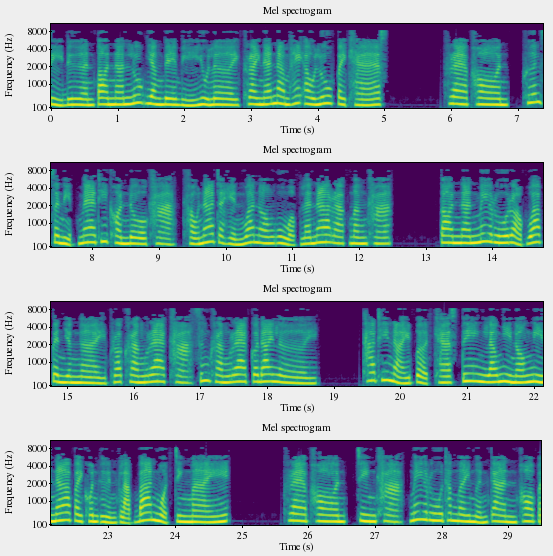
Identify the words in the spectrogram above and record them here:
สี่เดือนตอนนั้นลูกยังเบบีอยู่เลย ใครแนะนำให้เอาลูกไปแคส แพรพร เพื่อนสนิทแม่ที่คอนโดค่ะ เขาน่าจะเห็นว่าน้องอวบและน่ารักมั้งคะตอนนั้นไม่รู้หรอกว่าเป็นยังไง เพราะครั้งแรกค่ะ ซึ่งครั้งแรกก็ได้เลย ถ้าที่ไหนเปิดแคสติ้งแล้วมีน้องนีน่าไปคนอื่นกลับบ้านหมดจริงไหม แพรพร จริงค่ะ ไม่รู้ทำไมเหมือนกัน พอไป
